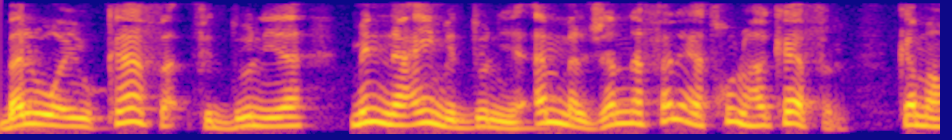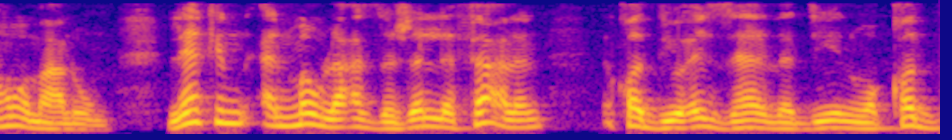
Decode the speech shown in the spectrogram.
بل ويكافأ في الدنيا من نعيم الدنيا. أما الجنة فلا يدخلها كافر. كما هو معلوم. لكن المولى عز وجل فعلا قد يعز هذا الدين وقد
